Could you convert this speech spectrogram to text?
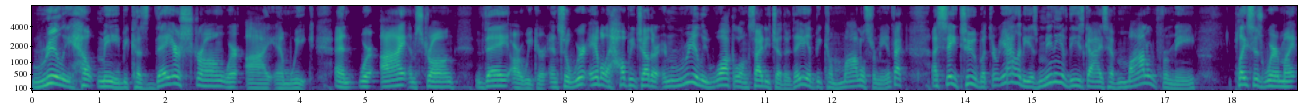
really help me because they are strong where I am weak. And where I am strong, they are weaker. And so we're able to help each other and really walk alongside each other. They have become models for me. In fact, I say two, but the reality is many of these guys have modeled for me places where my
